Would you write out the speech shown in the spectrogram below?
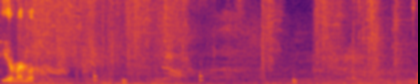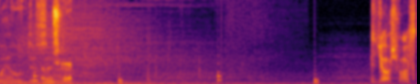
Here, my love. Well Ждешь, вот.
